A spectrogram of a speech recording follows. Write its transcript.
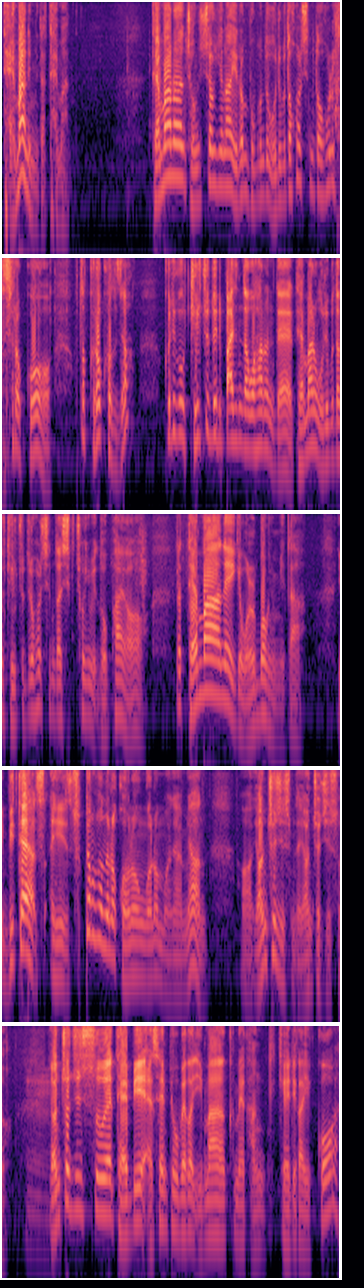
대만입니다. 대만. 대만은 정치적이나 이런 부분도 우리보다 훨씬 더 혼란스럽고 또 그렇거든요. 그리고 길주들이 빠진다고 하는데 대만은 우리보다 길주들이 훨씬 더 식총이 높아요. 대만의 이게 월봉입니다. 이 밑에 이 수평선으로 그어놓은 거는 뭐냐면 어, 연초 지수입니다. 연초 지수. 음. 연초 지수에 대비 S&P 500은 이만큼의 강, 괴리가 있고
